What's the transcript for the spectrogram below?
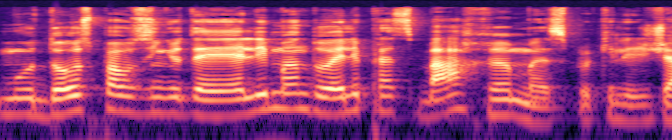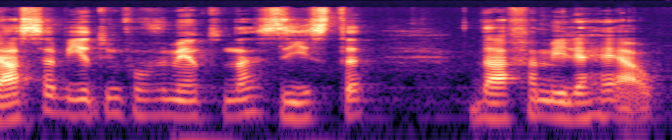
mudou os pauzinhos dele e mandou ele para as Bahamas, porque ele já sabia do envolvimento nazista da família real.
